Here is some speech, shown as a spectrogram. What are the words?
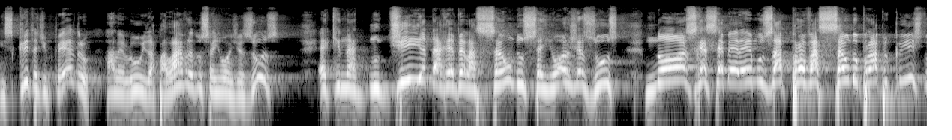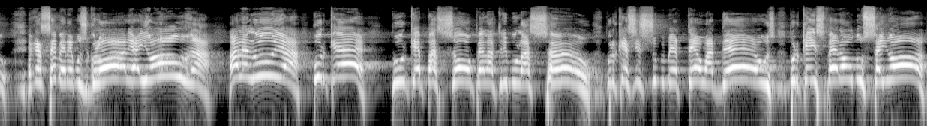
escrita de Pedro, aleluia, da palavra do Senhor Jesus, é que na, no dia da revelação do Senhor Jesus, nós receberemos a aprovação do próprio Cristo, receberemos glória e honra, aleluia, por quê? porque passou pela tribulação, porque se submeteu a Deus, porque esperou no Senhor,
